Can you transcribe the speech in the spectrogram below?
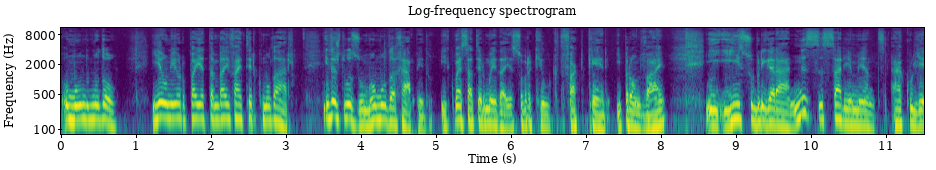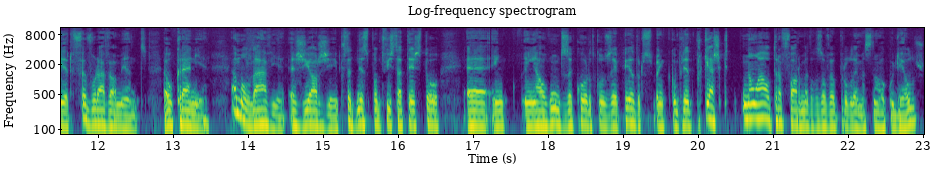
o mundo mudou. E a União Europeia também vai ter que mudar. E das duas, uma, ou muda rápido e começa a ter uma ideia sobre aquilo que de facto quer e para onde vai, e, e isso obrigará necessariamente a acolher favoravelmente a Ucrânia, a Moldávia, a Geórgia, e portanto, nesse ponto de vista, até estou uh, em, em algum desacordo com o Zé Pedro, se bem que compreendo, porque acho que não há outra forma de resolver o problema senão acolhê-los.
